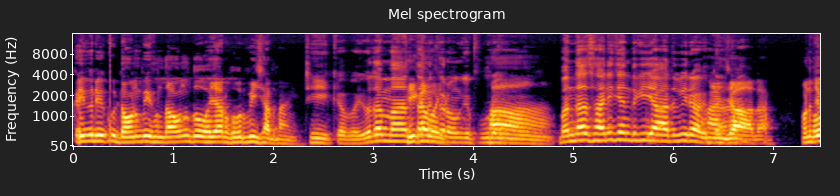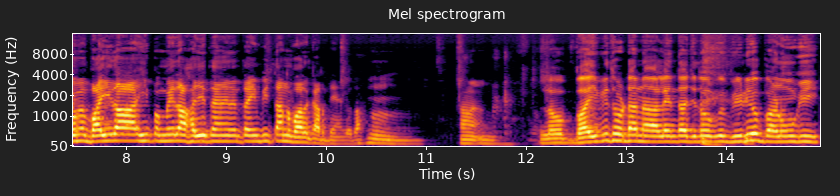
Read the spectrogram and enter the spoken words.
ਕਈ ਵਾਰੀ ਕੋਈ ਡਾਊਨ ਵੀ ਹੁੰਦਾ ਉਹਨੂੰ 2000 ਹੋਰ ਵੀ ਛੱਡ ਦਾਂਗੇ। ਠੀਕ ਆ ਬਾਈ ਉਹਦਾ ਬਾਈ। ਕਰੋਗੇ ਪੂਰਾ। ਹਾਂ। ਬੰਦਾ ਸਾਰੀ ਜ਼ਿੰਦਗੀ ਯਾਦ ਵੀ ਰੱਖਦਾ ਹਾਂ। ਯਾਦ ਆ। ਹੁਣ ਜਿਵੇਂ ਬਾਈ ਦਾ ਅਸੀਂ ਪੰਮੇ ਦਾ ਹਜੇ ਤਾਂ ਤਾਈਂ ਵੀ ਧੰਨਵਾਦ ਕਰਦੇ ਆਂ ਉਹਦਾ। ਹੂੰ। ਹਾਂ। ਲਓ ਬਾਈ ਵੀ ਤੁਹਾਡਾ ਨਾਂ ਲੈਂਦਾ ਜਦੋਂ ਕੋਈ ਵੀਡੀਓ ਬਣੂਗੀ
